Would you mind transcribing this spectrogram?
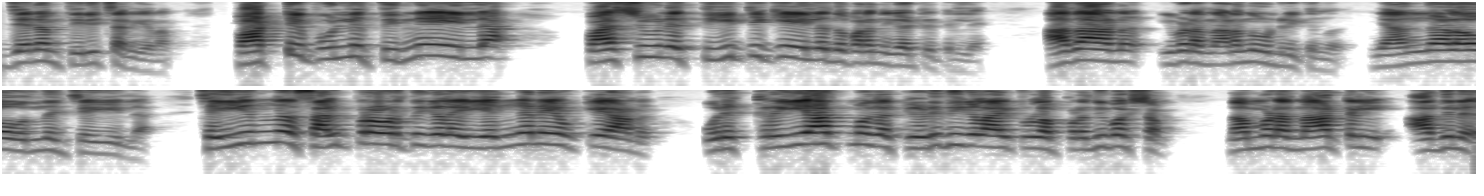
ജനം തിരിച്ചറിയണം. പട്ടി പുല്ല് തിന്നേയില്ല പശുവിനെ തീറ്റിക്കുകയില്ലെന്ന് പറഞ്ഞു കേട്ടിട്ടില്ലേ? അതാണ് ഇവിടെ നടന്നുകൊണ്ടിരിക്കുന്നത്. ഞങ്ങളോ ഒന്നും ചെയ്യില്ല. ചെയ്യുന്ന സൽപ്രവർത്തികളെ എങ്ങനെയൊക്കെയാണ് ഒരു ക്രിയാത്മക കെടുതികളായിട്ടുള്ള പ്രതിപക്ഷം നമ്മുടെ നാട്ടിൽ അതിന്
